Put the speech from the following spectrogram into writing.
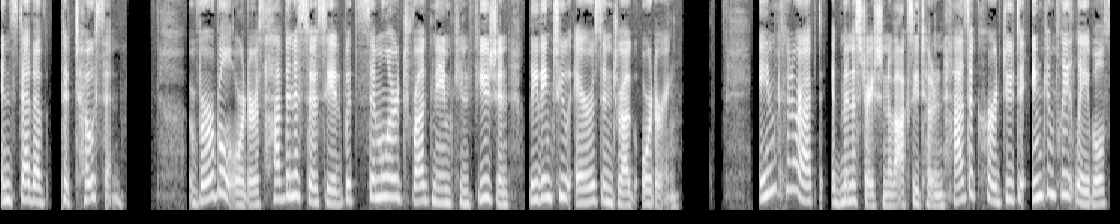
instead of pitocin. Verbal orders have been associated with similar drug name confusion, leading to errors in drug ordering. Incorrect administration of oxytocin has occurred due to incomplete labels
